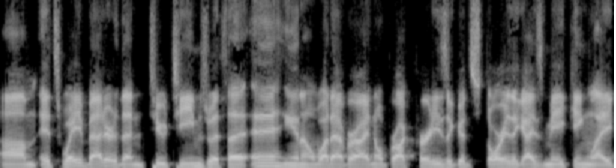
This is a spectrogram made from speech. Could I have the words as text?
Um, it's way better than two teams with a, eh, you know, whatever. I know Brock Purdy's a good story. The guy's making like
